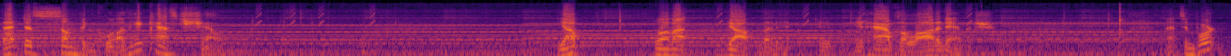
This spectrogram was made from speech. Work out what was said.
That does something cool. I think it casts Shell. Yup. Well, not yup, but it, it, it has a lot of damage. That's important.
